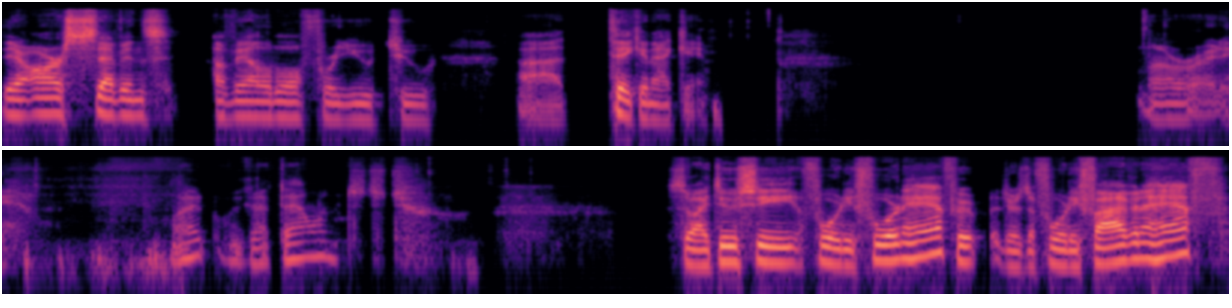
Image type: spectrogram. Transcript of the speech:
There are sevens available for you to uh, take in that game. All righty. Right, we got that one. So I do see 44 and a half. er, There's a 45 and a half.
